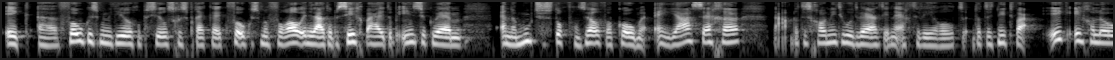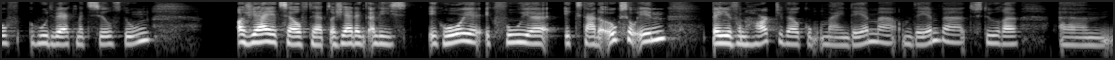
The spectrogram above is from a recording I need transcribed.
ik uh, focus me niet heel erg op salesgesprekken. Ik focus me vooral inderdaad op zichtbaarheid op Instagram. En dan moeten ze toch vanzelf wel komen en ja zeggen. Nou, dat is gewoon niet hoe het werkt in de echte wereld. Dat is niet waar ik in geloof hoe het werkt met sales doen. Als jij hetzelfde hebt, als jij denkt, Alice, ik hoor je, ik voel je, ik sta er ook zo in. Ben je van harte welkom om mij een DM, eh, om DM eh, te sturen. Um,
